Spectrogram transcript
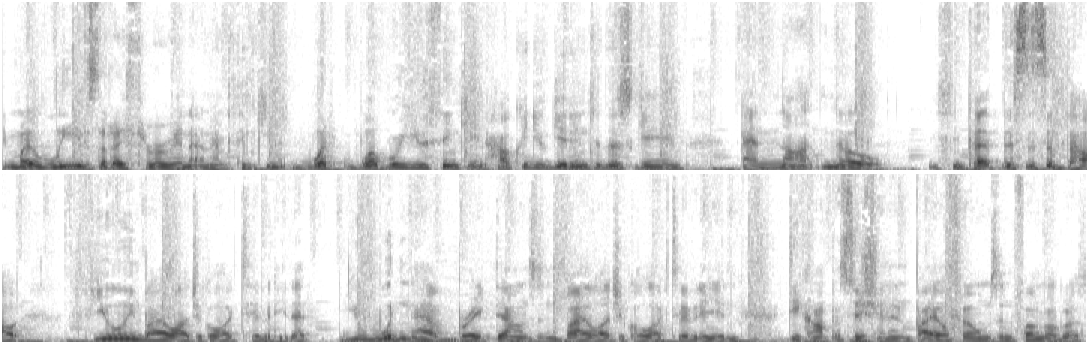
my leaves that I threw in," and I'm thinking, "What what were you thinking? How could you get into this game and not know that this is about fueling biological activity, that you wouldn't have breakdowns in biological activity and decomposition and biofilms and fungal growth.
